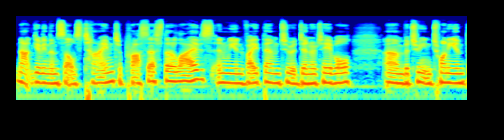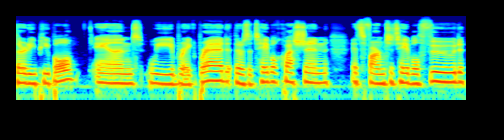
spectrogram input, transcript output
not giving themselves time to process their lives. And we invite them to a dinner table um, between 20 and 30 people. And we break bread. There's a table question. It's farm to table food.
